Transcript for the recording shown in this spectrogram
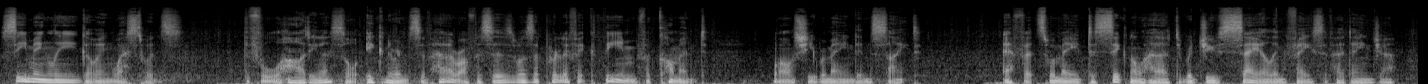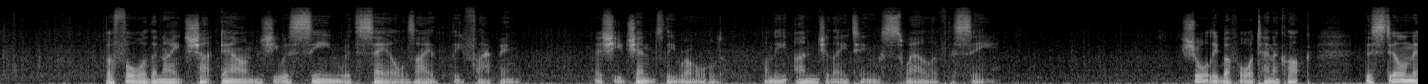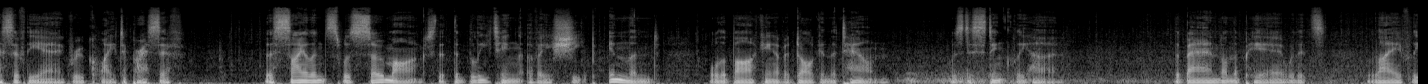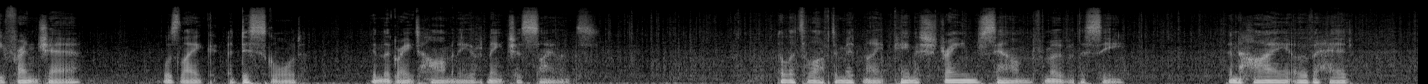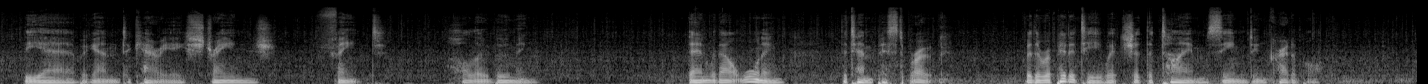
seemingly going westwards. The foolhardiness or ignorance of her officers was a prolific theme for comment while she remained in sight efforts were made to signal her to reduce sail in face of her danger. Before the night shut down, she was seen with sails idly flapping as she gently rolled on the undulating swell of the sea. shortly before ten o'clock, the stillness of the air grew quite oppressive. The silence was so marked that the bleating of a sheep inland or the barking of a dog in the town was distinctly heard. The band on the pier, with its lively French air, was like a discord in the great harmony of nature's silence. A little after midnight came a strange sound from over the sea, and high overhead the air began to carry a strange, faint, hollow booming. Then, without warning, the tempest broke, with a rapidity which at the time seemed incredible,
